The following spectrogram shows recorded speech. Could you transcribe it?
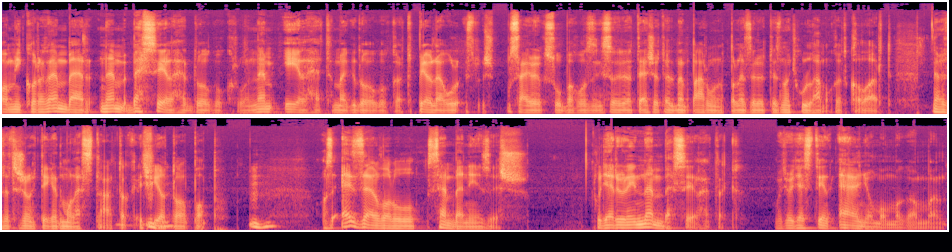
amikor az ember nem beszélhet dolgokról, nem élhet meg dolgokat. Például, ezt most muszáj vagyok szóba hozni, szóval a te esetedben pár hónappal ezelőtt ez nagy hullámokat kavart. Nevezetesen, hogy téged molesztáltak, egy fiatal pap. Uh-huh. Az ezzel való szembenézés, hogy erről én nem beszélhetek, vagy hogy ezt én elnyomom magamban,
